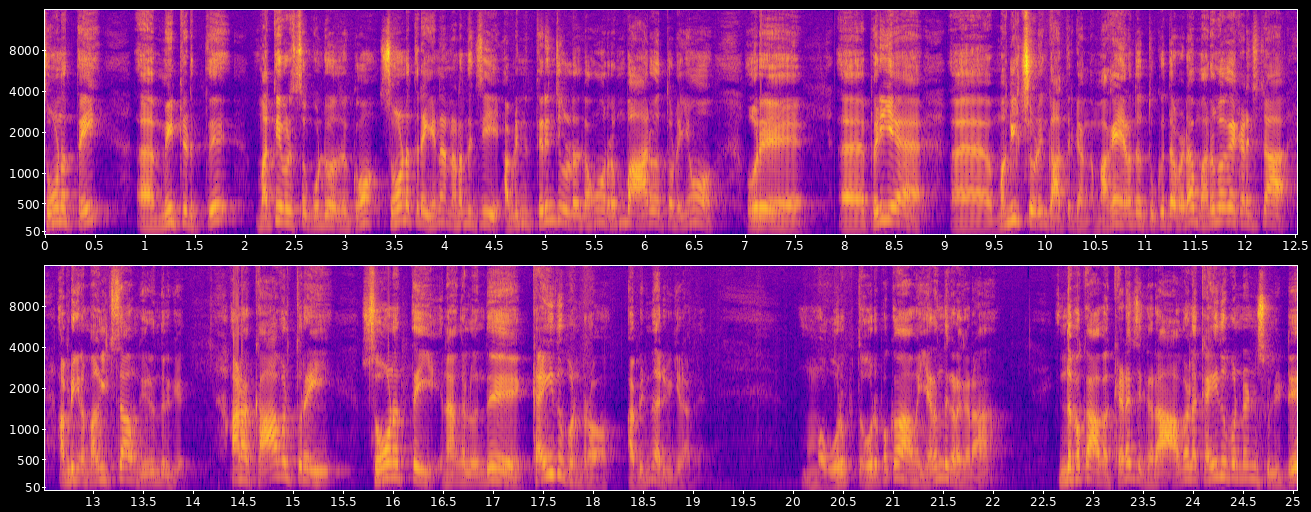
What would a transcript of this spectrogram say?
சோனத்தை மீட்டெடுத்து மத்திய பிரதேசம் கொண்டு வந்திருக்கோம் சோனத்தில் என்ன நடந்துச்சு அப்படின்னு தெரிஞ்சு கொள்றதுக்காகவும் ரொம்ப ஆர்வத்தோடையும் ஒரு பெரிய மகிழ்ச்சியோடையும் காத்திருக்காங்க. மகன் இறந்த துக்கத்தை விட மருமக கிடைச்சிட்டா அப்படிங்கிற மகிழ்ச்சி தான் அவங்க இருந்திருக்கு. ஆனால் காவல்துறை சோனத்தை நாங்கள் வந்து கைது பண்ணுறோம் அப்படின்னு அறிவிக்கிறாங்க. ஒரு ஒரு பக்கம் அவன் இறந்து கிடக்குறான் இந்த பக்கம் அவள் கிடச்சிக்கிறா அவளை கைது பண்ணுறேன்னு சொல்லிட்டு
